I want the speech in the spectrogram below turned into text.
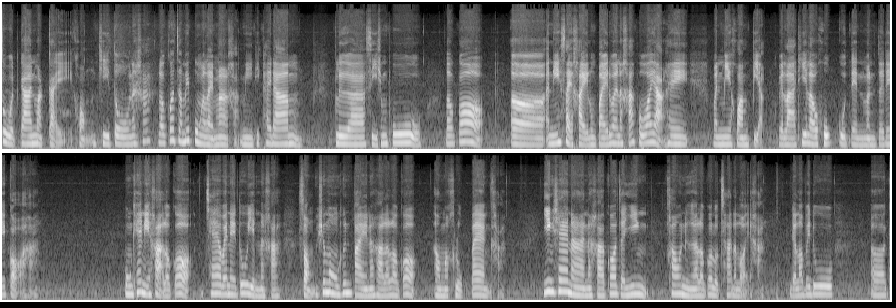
สูตรการหมักไก่ของคีโตนะคะเราก็จะไม่ปรุงอะไรมากค่ะ มีพริกไทยดำเกลือสีชมพู แล้วก็เอ่ออันนี้ใส่ไข่ลงไปด้วยนะคะ เพราะว่าอยากให้มันมีความเปียกเวลาที่เราคลุกกูเตนมันจะได้เกาะค่ะ ปรุงแค่นี้ค่ะ แล้วก็แช่ไว้ในตู้เย็นนะคะสองชั่วโมงขึ้นไปนะคะ แล้วเราก็เอามาคลุกแป้งค่ะ ยิ่งแช่นานนะคะ ก็จะยิ่งเข้าเนื้อแล้วก็รสชาติอร่อยค่ะ เดี๋ยวเราไปดู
